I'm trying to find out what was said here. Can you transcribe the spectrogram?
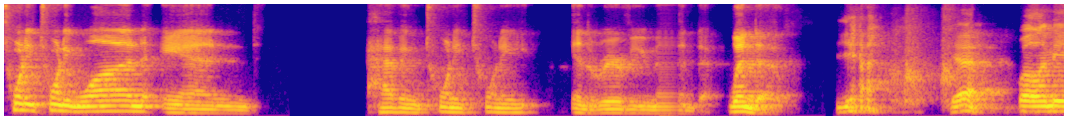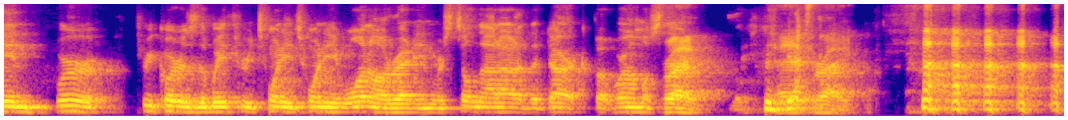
2021 and having 2020 in the rearview window. Yeah. Yeah. Well, I mean, we're three quarters of the way through 2021 already, and we're still not out of the dark, but we're almost there. That's right.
